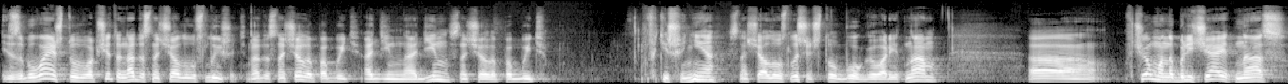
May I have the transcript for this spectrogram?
и забывая, что вообще-то надо сначала услышать. Надо сначала побыть один на один, сначала побыть в тишине, сначала услышать, что Бог говорит нам, а, в чем он обличает нас,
